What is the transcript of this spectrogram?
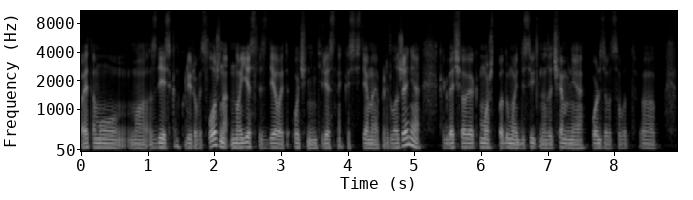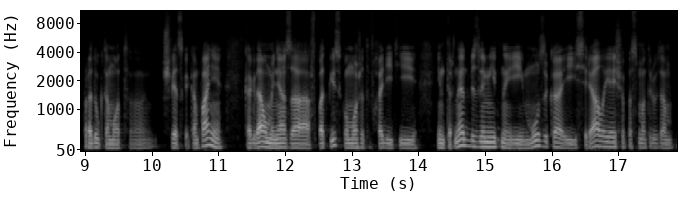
Поэтому здесь конкурировать сложно, но если сделать очень интересное экосистемное предложение, когда человек может подумать, действительно, зачем мне пользоваться вот продуктом от шведской компании, когда у меня за в подписку может входить и интернет безлимитный, и музыка, и сериалы я еще посмотрю там,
